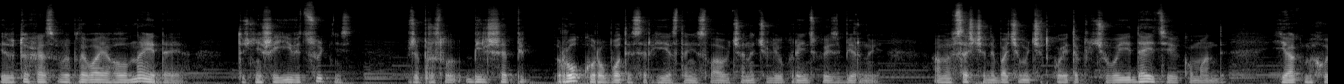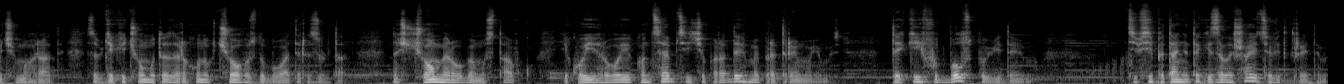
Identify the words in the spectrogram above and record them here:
І тут якраз випливає головна ідея, точніше її відсутність. Вже пройшло більше року роботи Сергія Станіславовича на чолі української збірної, а ми все ще не бачимо чіткої та ключової ідеї цієї команди, як ми хочемо грати, завдяки чому та за рахунок чого здобувати результат, на що ми робимо ставку, якої ігрової концепції чи парадигми притримуємось, та який футбол сповідаємо. Ці всі питання так і залишаються відкритими.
